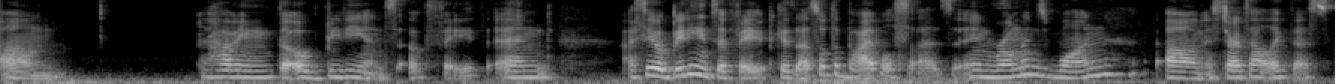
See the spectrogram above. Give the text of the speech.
um, having the obedience of faith. And I say obedience of faith because that's what the Bible says. In Romans 1, um, it starts out like this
